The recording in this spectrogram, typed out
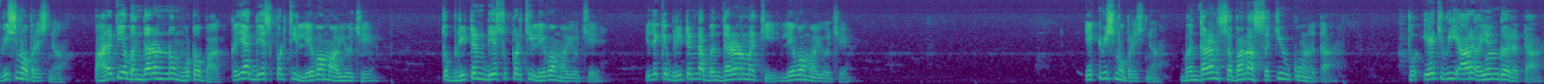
વીસમો પ્રશ્ન. ભારતીય બંધારણનો મોટો ભાગ કયા દેશ પરથી લેવામાં આવ્યો છે? તો બ્રિટન દેશ ઉપરથી લેવામાં આવ્યો છે. એટલે કે બ્રિટનના બંધારણમાંથી લેવામાં આવ્યો છે. એકવીસમો પ્રશ્ન. બંધારણ સભાના સચિવ કોણ હતા? તો એચ વી આર અયંગર હતા.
